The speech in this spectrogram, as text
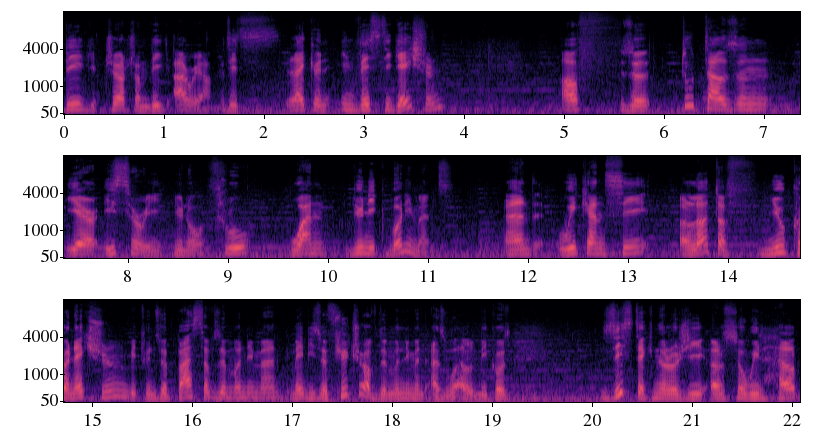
big church and big area. It's like an investigation of the 2000 year history, you know, through one unique monument. And we can see a lot of new connection between the past of the monument, maybe the future of the monument as well, because this technology also will help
